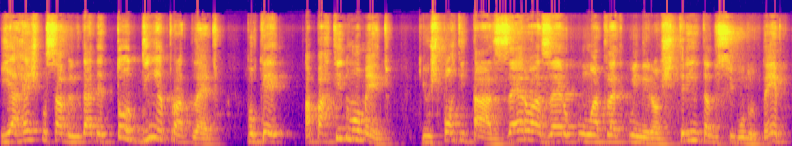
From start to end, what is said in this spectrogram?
E a responsabilidade é todinha para o Atlético, porque a partir do momento que o esporte está 0 a 0 com o Atlético Mineiro aos 30 do segundo tempo,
